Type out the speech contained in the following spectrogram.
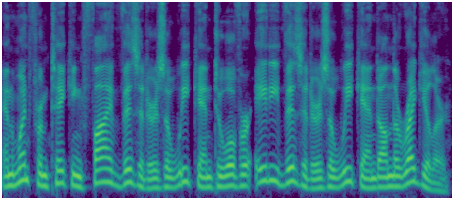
and went from taking 5 visitors a weekend to over 80 visitors a weekend on the regular.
